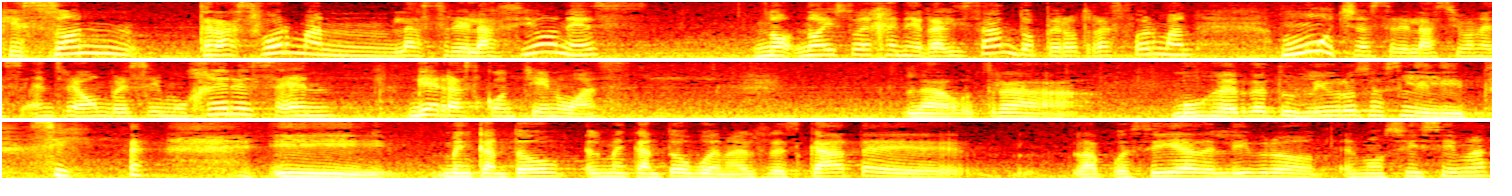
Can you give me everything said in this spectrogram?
que son, transforman las relaciones, no, no estoy generalizando, pero transforman muchas relaciones entre hombres y mujeres en guerras continuas. La otra mujer de tus libros es Lilith. Sí. y me encantó, me encantó, bueno, el rescate, la poesía del libro, hermosísima.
